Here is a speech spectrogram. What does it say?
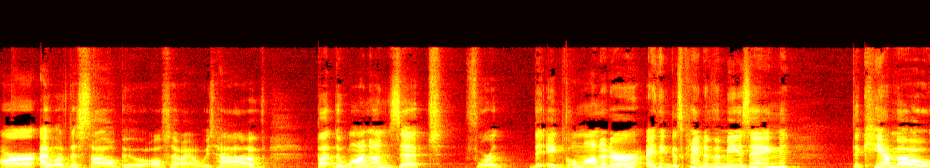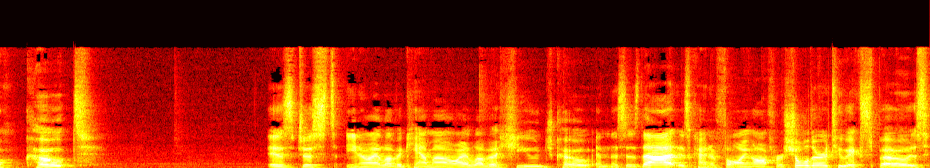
are, I love this style boot also, I always have, but the one unzipped for the ankle monitor I think is kind of amazing. The camo coat is just, you know, I love a camo. I love a huge coat and this is that is kind of falling off her shoulder to expose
